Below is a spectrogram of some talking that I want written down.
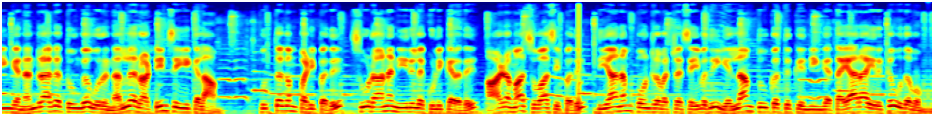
நீங்க நன்றாக தூங்க ஒரு நல்ல ரொட்டீன் செய்யிக்கலாம் புத்தகம் படிப்பது சூடான நீரில குளிக்கிறது ஆழமா சுவாசிப்பது தியானம் போன்றவற்றை செய்வது எல்லாம் தூக்கத்துக்கு நீங்க தயாரா இருக்க உதவும்.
